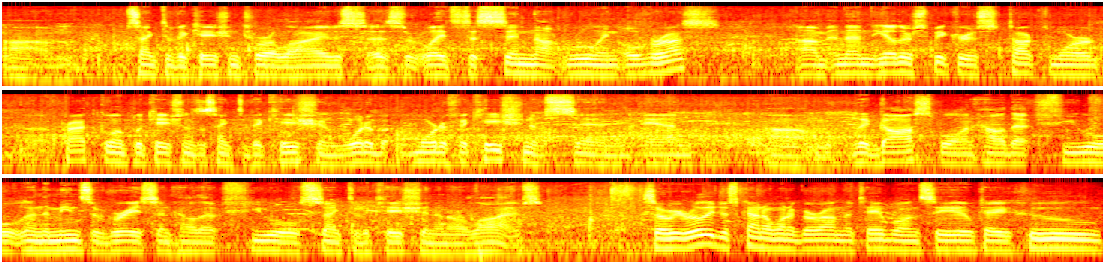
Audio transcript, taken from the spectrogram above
um, sanctification to our lives as it relates to sin not ruling over us. Um, and then the other speakers talked more uh, practical implications of sanctification. What about mortification of sin and um, the gospel and how that fuel and the means of grace and how that fuels sanctification in our lives. So we really just kind of want to go around the table and see, okay, who,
